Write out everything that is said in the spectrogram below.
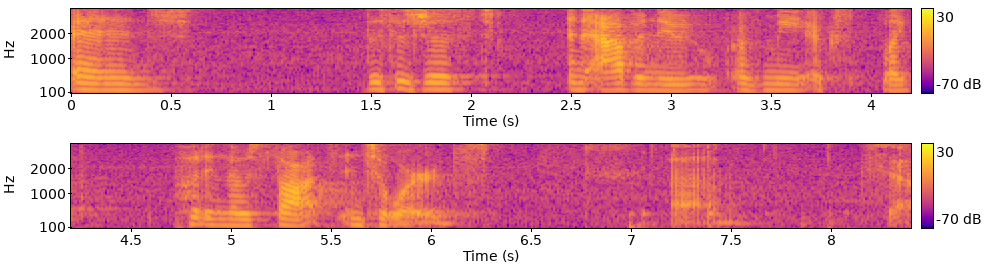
And this is just an avenue of me, like, putting those thoughts into words. Um, so,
